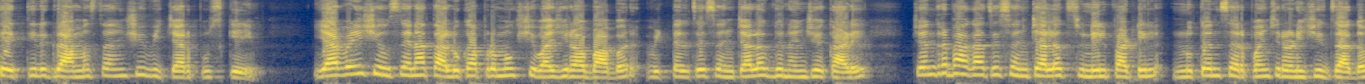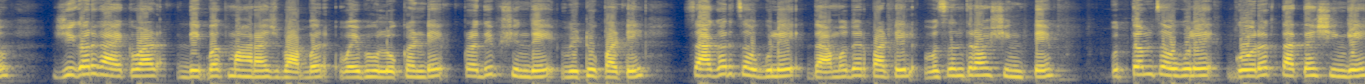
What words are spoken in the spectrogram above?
तेथील ग्रामस्थांशी विचारपूस केली. यावेळी शिवसेना तालुका प्रमुख शिवाजीराव बाबर विठ्ठलचे संचालक धनंजय काळे चंद्रभागाचे संचालक सुनील पाटील नूतन सरपंच रणजित जाधव जिगर गायकवाड दीपक महाराज बाबर वैभव लोखंडे प्रदीप शिंदे विठू पाटील सागर चौगुले दामोदर पाटील वसंतराव शिंगटे उत्तम चौगुले गोरख तात्या शिंगे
